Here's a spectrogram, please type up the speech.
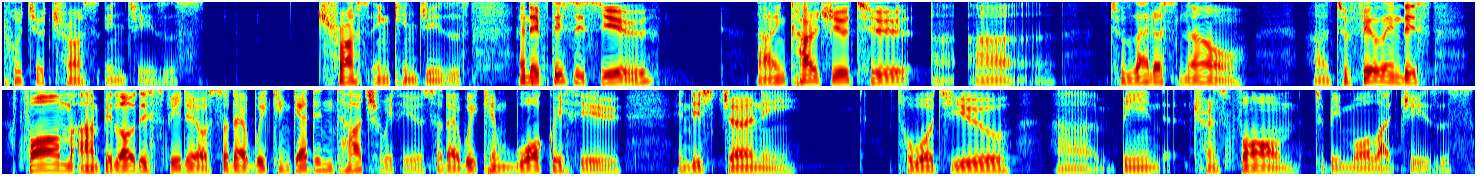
put your trust in Jesus trust in King Jesus. And if this is you, I encourage you to uh, uh, to let us know, to fill in this form uh, below this video, so that we can get in touch with you, so that we can walk with you in this journey towards you uh, being transformed to be more like Jesus.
